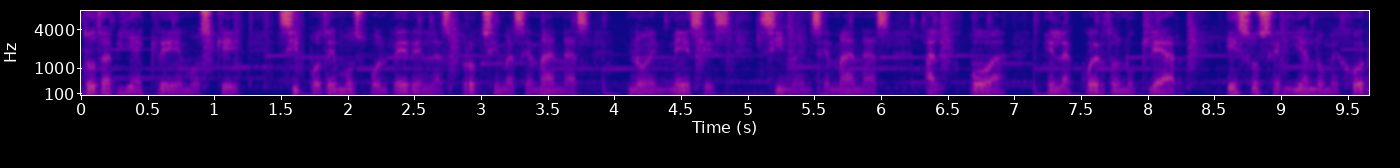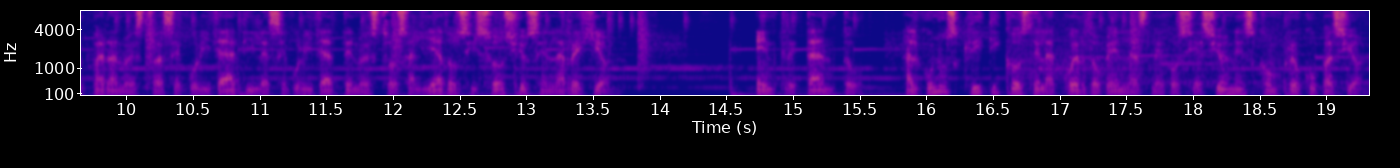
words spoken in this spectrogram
todavía creemos que, si podemos volver en las próximas semanas, no en meses, sino en semanas, al FPOA, el acuerdo nuclear, eso sería lo mejor para nuestra seguridad y la seguridad de nuestros aliados y socios en la región. Entre tanto, algunos críticos del acuerdo ven las negociaciones con preocupación.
